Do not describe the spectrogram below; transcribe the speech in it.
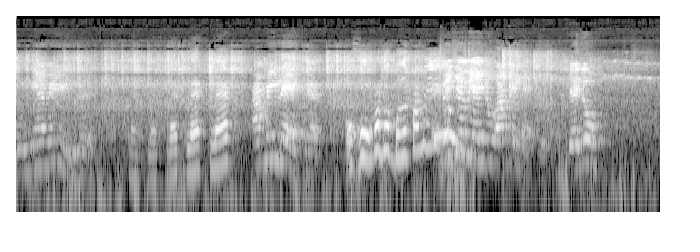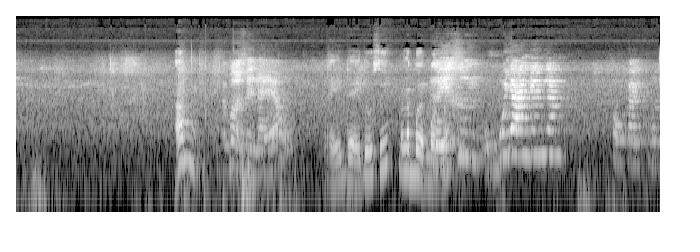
ตรงเนี้ยไม่เห็นเลยแหลกแหลกแหลกแหลกแหลกอะไม่แหลกอะโอ้โหมันระเบิดมาแล้ไม่วเชื่อพี่ไอดูอะไม่แหลกเลยพี่ไอดูอ้ำระเบิดเสร็จแล้วไหนไหนดูซิมันระเบิดหเหมลืดอไหมอีกครึ่งโอ้โหยังยังยังเข้าใกล้คุณ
